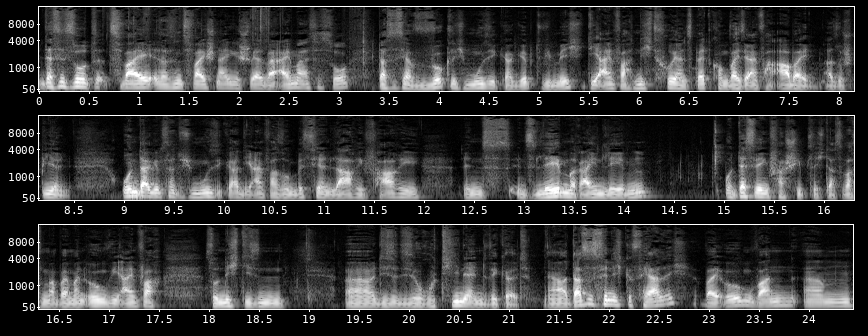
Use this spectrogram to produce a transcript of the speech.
das ist so zwei, das sind zwei schneidige Schwert, weil einmal ist es so, dass es ja wirklich Musiker gibt, wie mich, die einfach nicht früher ins Bett kommen, weil sie einfach arbeiten, also spielen. Und da gibt es natürlich Musiker, die einfach so ein bisschen Larifari ins, ins Leben reinleben. Und deswegen verschiebt sich das, was man, weil man irgendwie einfach so nicht diesen, äh, diese, diese Routine entwickelt. Ja, das ist, finde ich, gefährlich, weil irgendwann, ähm,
